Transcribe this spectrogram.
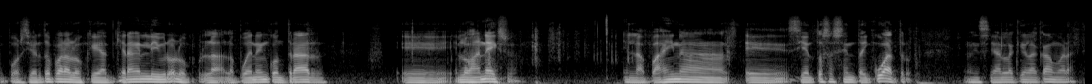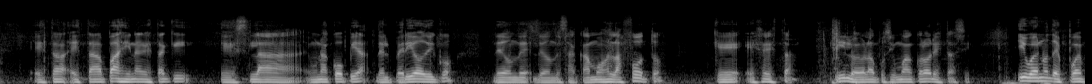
Y por cierto, para los que adquieran el libro, lo, la, la, pueden encontrar eh, en los anexos en la página eh, 164, voy a enseñarla aquí a la cámara, esta, esta página que está aquí es la, una copia del periódico de donde, de donde sacamos la foto, que es esta, y luego la pusimos a color, está así. Y bueno, después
